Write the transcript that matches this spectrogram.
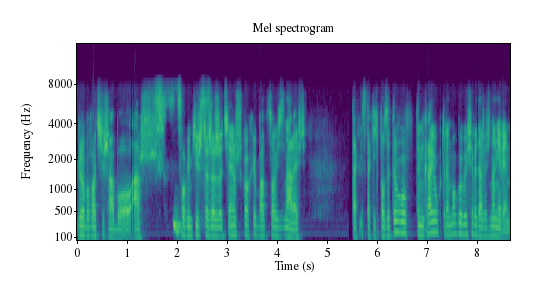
grobowa cisza, bo aż powiem ci szczerze, że ciężko chyba coś znaleźć tak, z takich pozytywów w tym kraju, które mogłyby się wydarzyć. No nie wiem.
